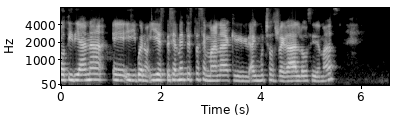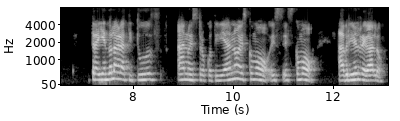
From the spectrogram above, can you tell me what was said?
cotidiana eh, y bueno, y especialmente esta semana que hay muchos regalos y demás, trayendo la gratitud a nuestro cotidiano es como, es, es como abrir el regalo,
